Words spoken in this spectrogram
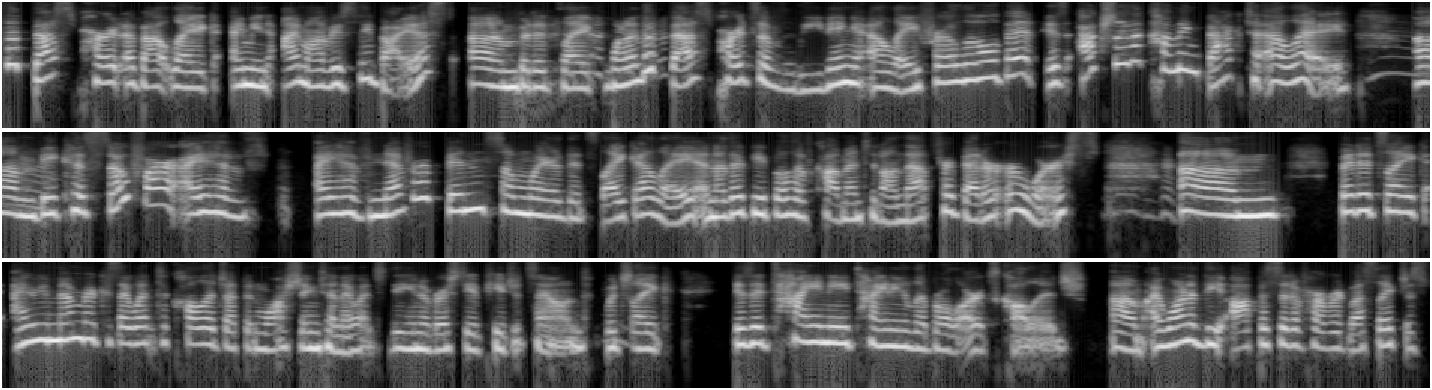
the best part about like, I mean, I'm obviously biased, um, but it's like one of the best parts of leaving LA for a little bit is actually the coming back to LA. um because so far i have i have never been somewhere that's like la and other people have commented on that for better or worse um but it's like i remember because i went to college up in washington i went to the university of puget sound which Mhm. like is a tiny tiny liberal arts college um i wanted the opposite of harvard westlake just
